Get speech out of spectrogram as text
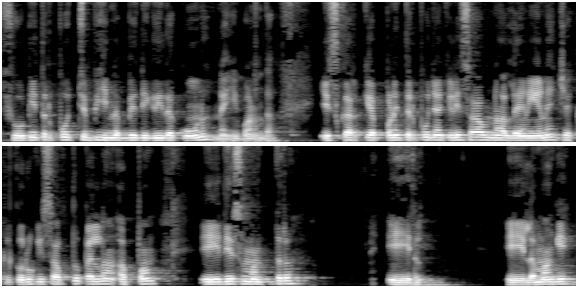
ਛੋਟੀ ਤਰਪੁਜ 'ਚ B 90 ਡਿਗਰੀ ਦਾ ਕੋਣ ਨਹੀਂ ਬਣਦਾ। ਇਸ ਕਰਕੇ ਆਪਣੇ ਤ੍ਰਿਭੁਜਾਂ ਕਿਹੜੇ ਹਿਸਾਬ ਨਾਲ ਲੈਣੀਆਂ ਨੇ ਚੈੱਕ ਕਰੋ ਕਿ ਸਭ ਤੋਂ ਪਹਿਲਾਂ ਆਪਾਂ ਏ ਦੇ ਸਮਾਂਤਰ ਏ A ਲਵਾਂਗੇ।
